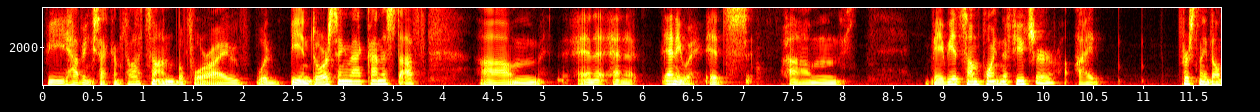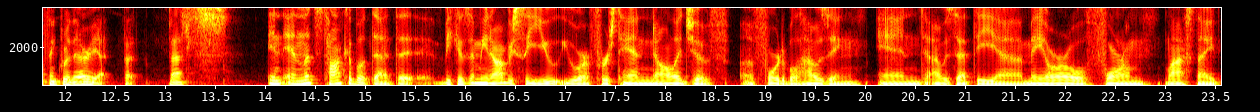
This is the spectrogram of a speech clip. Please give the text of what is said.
be having second thoughts on before I would be endorsing that kind of stuff. Um, and and it, anyway, it's um, maybe at some point in the future. I personally don't think we're there yet, but that's and, and let's talk about that, the, because I mean, obviously, you you are firsthand knowledge of affordable housing, and I was at the uh, mayoral forum last night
